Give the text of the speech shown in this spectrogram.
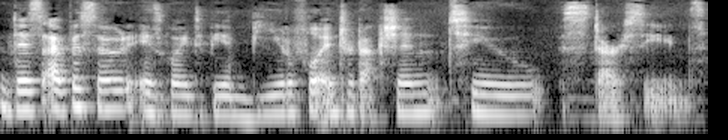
This episode is going to be a beautiful introduction to star seeds.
